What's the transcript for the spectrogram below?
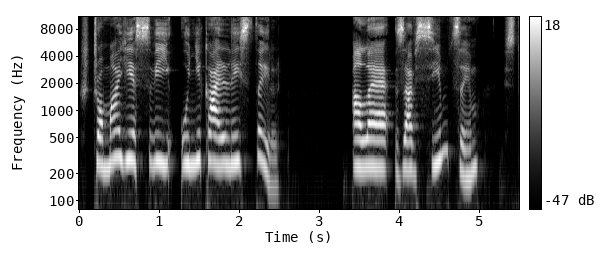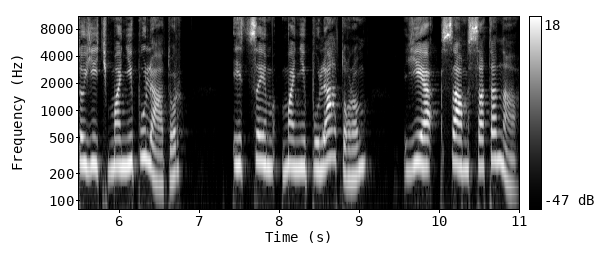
що має свій унікальний стиль. Але за всім цим стоїть маніпулятор, і цим маніпулятором є сам сатана.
